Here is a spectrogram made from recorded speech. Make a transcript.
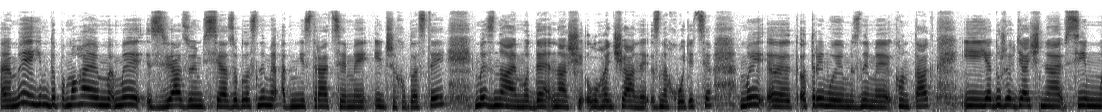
Е, Ми їм допомагаємо. Ми зв'язуємося з обласними адміністраціями інших областей. Ми знаємо, де наші луганчани знаходяться. Ми е, отримуємо з ними контакт. І я дуже вдячна всім.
